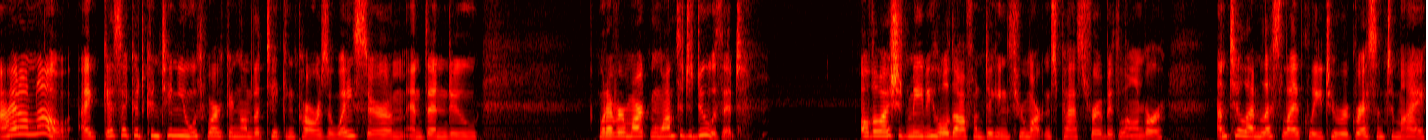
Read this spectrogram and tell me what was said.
I don't know. I guess I could continue with working on the Taking Powers Away serum and then do whatever Martin wanted to do with it. Although I should maybe hold off on digging through Martin's past for a bit longer, until I'm less likely to regress into my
